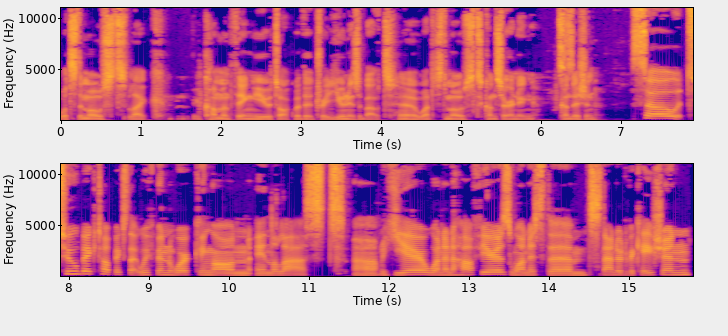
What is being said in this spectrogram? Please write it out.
What's the most like common thing you talk with the trade unions about? Uh, what is the most concerning condition? So, two big topics that we've been working on in the last uh, year, one and a half years. One is the um, standard vacation.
